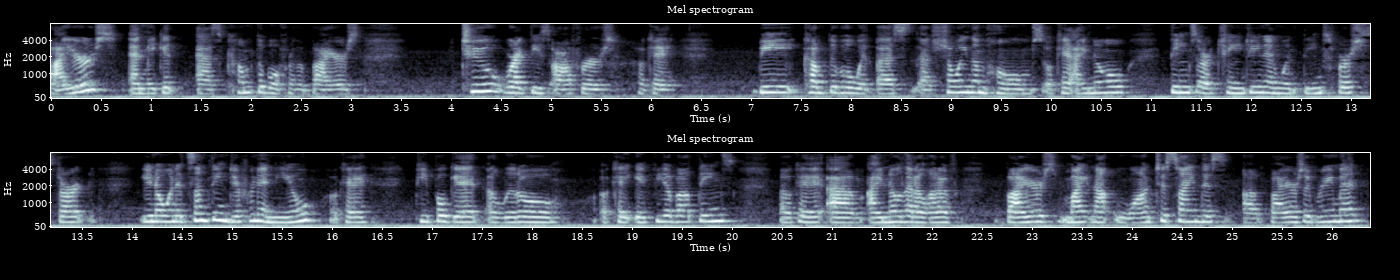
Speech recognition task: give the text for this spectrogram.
buyers and make it as comfortable for the buyers to write these offers, okay? Be comfortable with us uh, showing them homes, okay? I know things are changing and when things first start, you know, when it's something different and new, okay, people get a little, okay, iffy about things, okay? Um, I know that a lot of buyers might not want to sign this uh, buyer's agreement,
